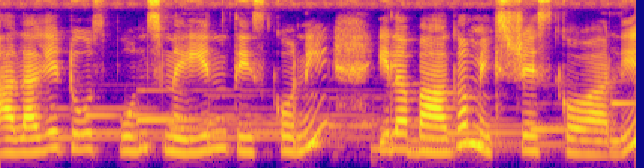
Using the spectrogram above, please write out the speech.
అలా అలాగే టూ స్పూన్స్ నెయ్యిని తీసుకొని ఇలా బాగా మిక్స్ చేసుకోవాలి.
